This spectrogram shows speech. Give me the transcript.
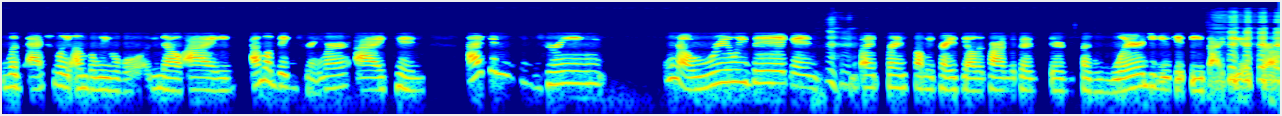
was actually unbelievable. You know, I I'm a big dreamer. I can I can dream, you know, really big, and my friends call me crazy all the time because they're just like, "Where do you get these ideas from?"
